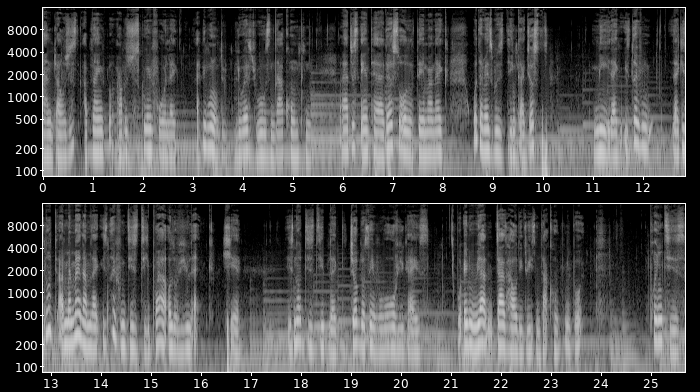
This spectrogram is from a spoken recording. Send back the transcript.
and I was just applying I was just going for like I think one of the lowest roles in that company. And I just entered, I just all of them and like what am I supposed to think? I just me, like it's not even like it's not in my mind I'm like it's not even this deep. Why are all of you like here? It's not this deep, like the job doesn't involve you guys. But anyway, that's how they do it in that company. But point is,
